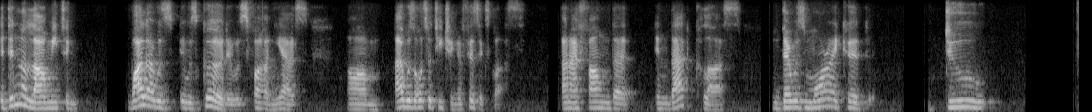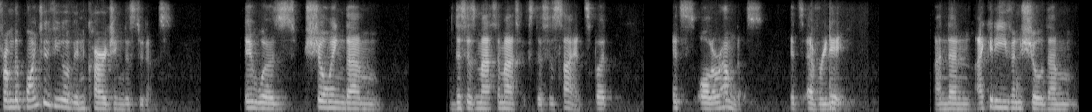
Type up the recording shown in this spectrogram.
it didn't allow me to while I was it was good, it was fun, yes. Um, I was also teaching a physics class. And I found that in that class, there was more I could do from the point of view of encouraging the students. It was showing them this is mathematics, this is science, but it's all around us. It's every day and then i could even show them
